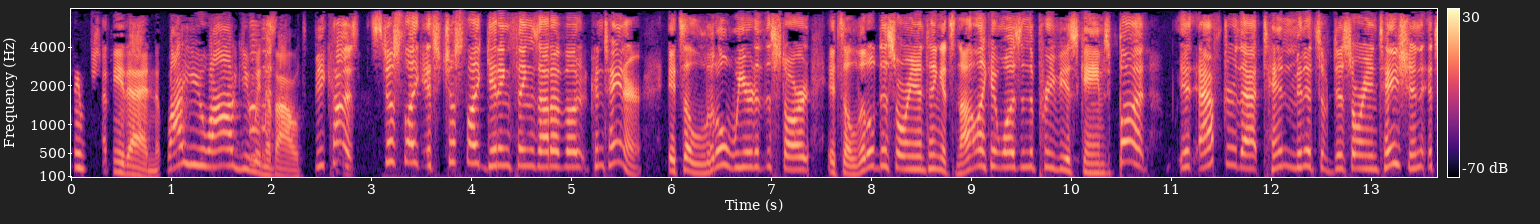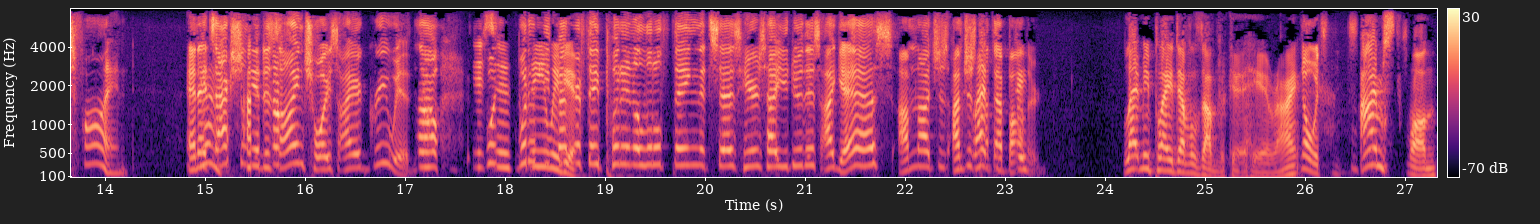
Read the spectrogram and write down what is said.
disorienting. me then? Why are you arguing about? Because it's just like it's just like getting things out of a container. It's a little weird at the start. It's a little disorienting. It's not like it was in the previous games, but it, after that 10 minutes of disorientation, it's fine. And it's actually a design choice I agree with. Now, would, would it be better you. if they put in a little thing that says, "Here's how you do this"? I guess I'm not just I'm just Let not that me- bothered. let me play devil's advocate here, right? No, it's I'm someone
